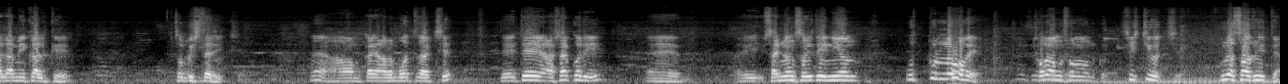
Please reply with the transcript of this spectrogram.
আগামীকালকে চব্বিশ তারিখ। হ্যাঁ কাল আরম্ভ হতে যাচ্ছে। তো এতে আশা করি এই চার নং সরিতে ইউনিয়ন উৎপূর্ণভাবে সবাই অংশগ্রহণ সৃষ্টি হচ্ছে, পুরো সহযোগিতা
